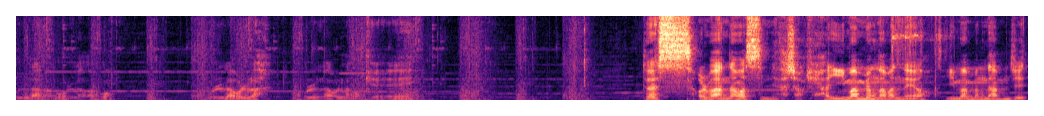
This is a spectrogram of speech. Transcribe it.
올라가고 올라가고. 올라 올라. 올라 올라. 오케이. 됐어. 얼마 안 남았습니다 저기. 한 2만 명 남았네요. 2만 명 남짓.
